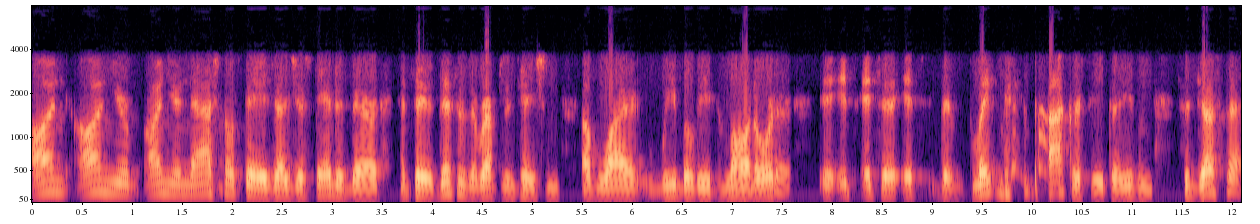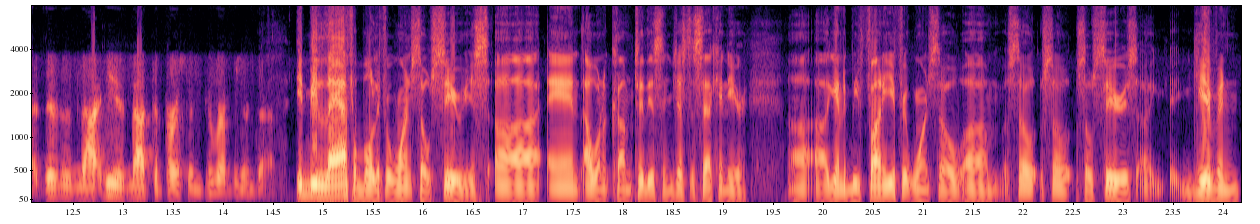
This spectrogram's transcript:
on on your on your national stage as your standard bearer and say this is a representation of why we believe in law and order. It's it's a it's the blatant hypocrisy to even suggest that this is not he is not the person to represent that. It'd be laughable if it weren't so serious. Uh, and I want to come to this in just a second here. Uh, again, it'd be funny if it weren't so um, so so so serious, uh, given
